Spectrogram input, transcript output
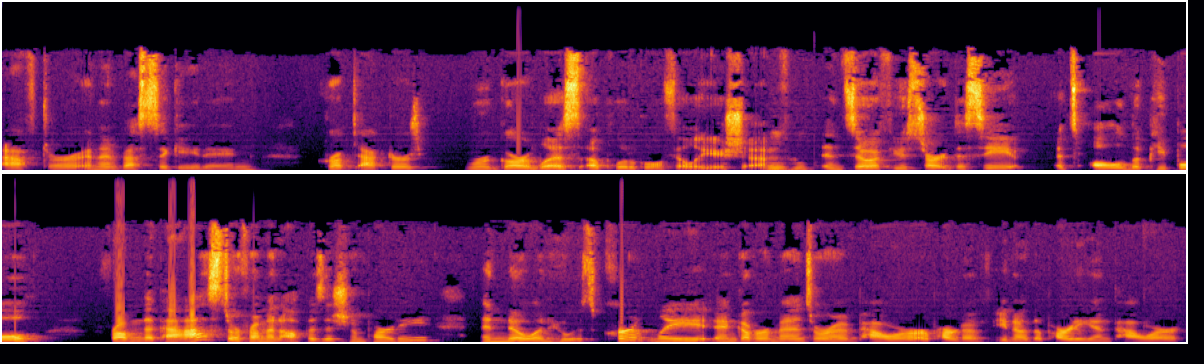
after and investigating corrupt actors regardless of political affiliation. Mm-hmm. And so if you start to see it's all the people from the past or from an opposition party and no one who is currently in government or in power or part of, you know, the party in power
